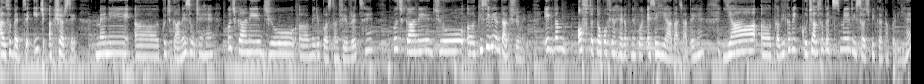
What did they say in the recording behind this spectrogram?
अल्फ़ाबेट से ईच अक्षर से मैंने आ, कुछ गाने सोचे हैं कुछ गाने जो मेरे पर्सनल फेवरेट्स हैं, कुछ गाने जो किसी भी अंताक्षरी में एकदम off the top of your head अपने को ऐसे ही याद आ जाते हैं। या कभी कभी कुछ अल्फ़ाबेट्स में रिसर्च भी करना पड़ी है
